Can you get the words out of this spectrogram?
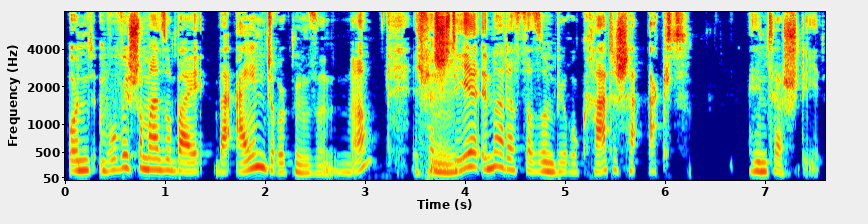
Und wo wir schon mal so bei, bei Eindrücken sind, ne? Ich mhm. verstehe immer, dass da so ein bürokratischer Akt hintersteht.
